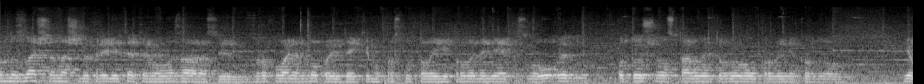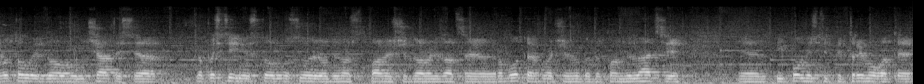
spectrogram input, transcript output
Однозначно нашими пріоритетами зараз і з урахуванням доповідей, які ми прослухали і проведення якісного огляду поточного стану інтегрованого управління кордону. Я готовий долучатися на постійній основі 11 планів щодо реалізації роботи робочої групи до координації е, і повністю підтримувати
